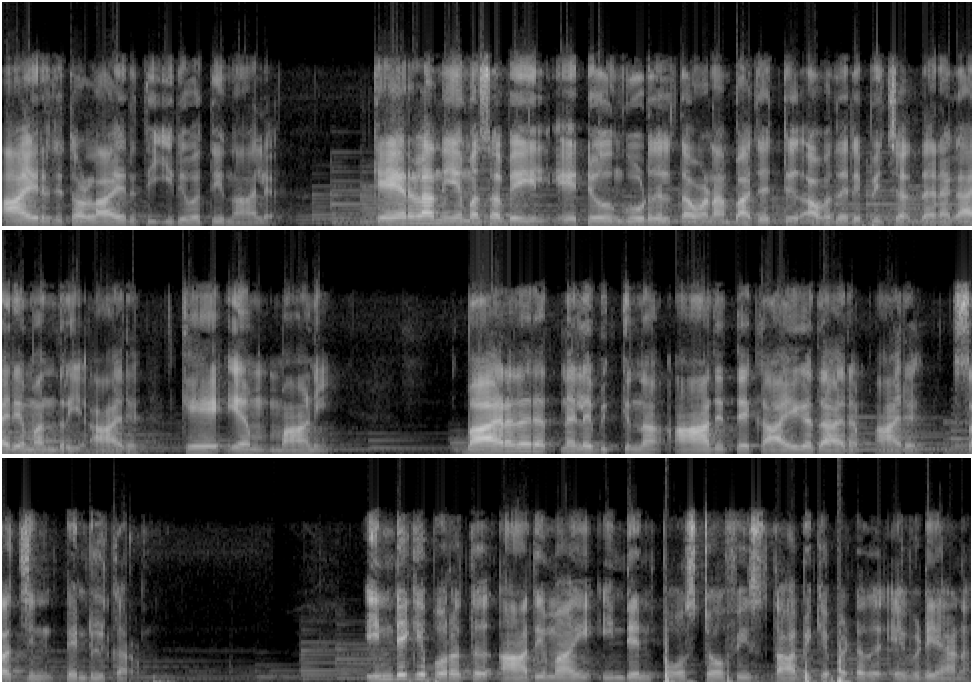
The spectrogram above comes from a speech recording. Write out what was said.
ആയിരത്തി തൊള്ളായിരത്തി ഇരുപത്തി നാല് കേരള നിയമസഭയിൽ ഏറ്റവും കൂടുതൽ തവണ ബജറ്റ് അവതരിപ്പിച്ച ധനകാര്യമന്ത്രി ആര്? കെ. എം. മാണി. ഭാരതരത്ന ലഭിക്കുന്ന ആദ്യത്തെ കായിക താരം ആര്? സച്ചിൻ ടെണ്ടുൽക്കർ. ഇന്ത്യയ്ക്ക് പുറത്ത് ആദ്യമായി ഇന്ത്യൻ പോസ്റ്റ് ഓഫീസ് സ്ഥാപിക്കപ്പെട്ടത് എവിടെയാണ്?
